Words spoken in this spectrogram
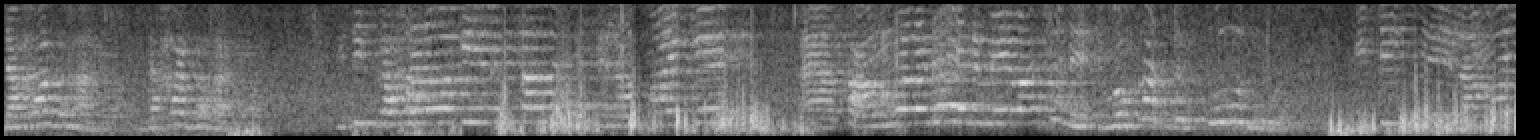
දහ ගහනවා දහ ගහනවා ඉතින් ගහනවා කියන එක තමයි ළමයිගේ කන් වලට ඇහෙන මේ වචනේ මොකද්ද සූදුව ඉතින් මේ ළමයි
